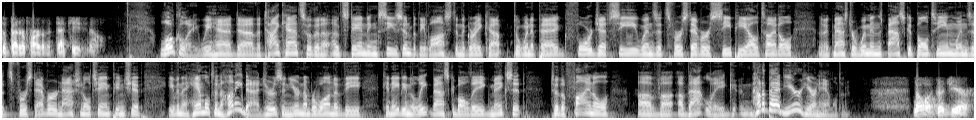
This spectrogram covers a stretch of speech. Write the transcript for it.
the better part of a decade now. Locally, we had uh, the Ticats with an outstanding season, but they lost in the Grey Cup to Winnipeg. Forge FC wins its first ever CPL title. The McMaster women's basketball team wins its first ever national championship. Even the Hamilton Honey Badgers, in year number one of the Canadian Elite Basketball League, makes it to the final of uh, of that league. Not a bad year here in Hamilton. No, a good year,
